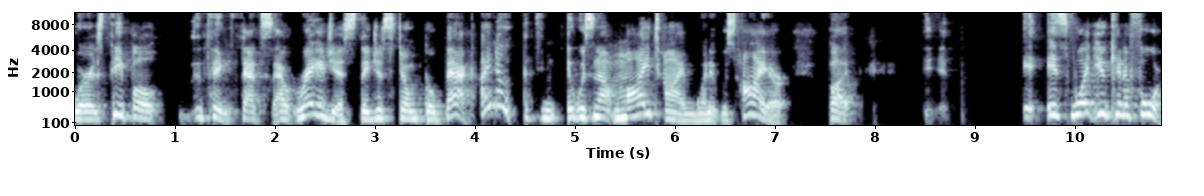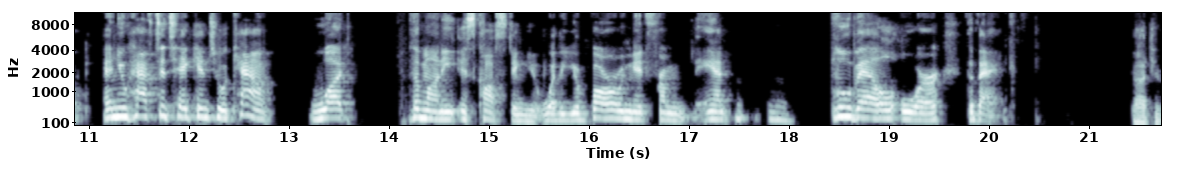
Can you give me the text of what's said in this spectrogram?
Whereas people think that's outrageous. They just don't go back. I know it was not my time when it was higher, but it, it, it's what you can afford. And you have to take into account what the money is costing you, whether you're borrowing it from Aunt Bluebell or the bank. Gotcha.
